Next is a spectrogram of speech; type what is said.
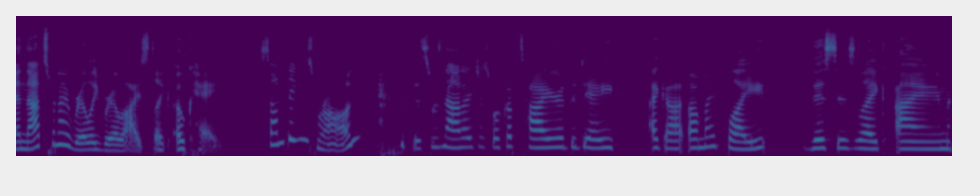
and that's when I really realized like okay, something's wrong. this was not, I just woke up tired the day I got on my flight. This is like, I'm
